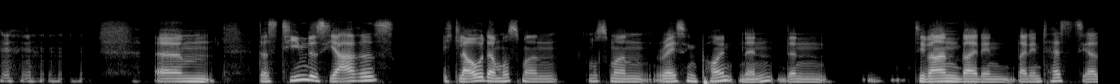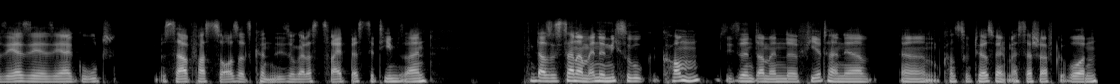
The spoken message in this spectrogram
ähm, das Team des Jahres, ich glaube, da muss man, muss man Racing Point nennen, denn sie waren bei den, bei den Tests ja sehr, sehr, sehr gut. Es sah fast so aus, als könnten sie sogar das zweitbeste Team sein. Das ist dann am Ende nicht so gut gekommen. Sie sind am Ende Vierter in der ähm, Konstrukteursweltmeisterschaft geworden.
